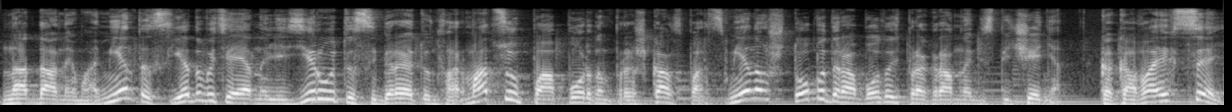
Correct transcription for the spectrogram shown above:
На данный момент исследователи анализируют и собирают информацию по опорным прыжкам спортсменов, чтобы доработать программное обеспечение. Какова их цель?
